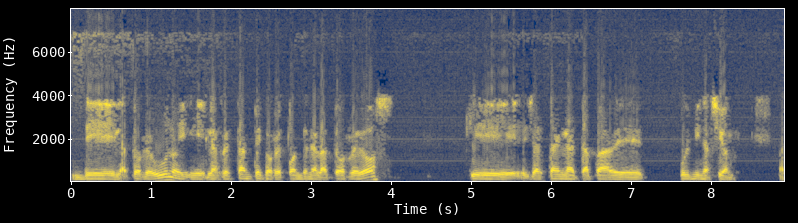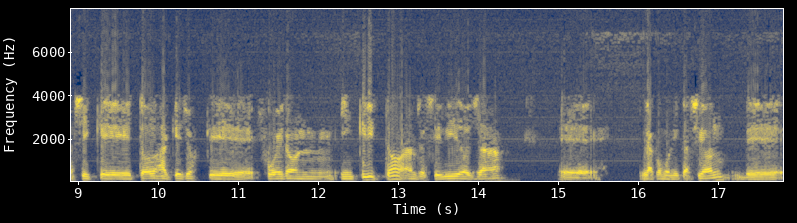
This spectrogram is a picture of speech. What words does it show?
de la Torre 1 y las restantes corresponden a la Torre 2, que ya está en la etapa de culminación. Así que todos aquellos que fueron inscritos han recibido ya eh, la comunicación de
